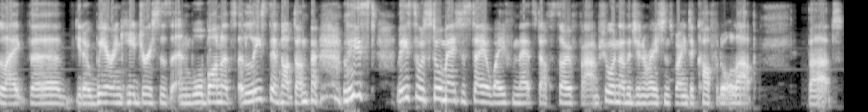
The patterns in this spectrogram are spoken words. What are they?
like the you know wearing headdresses and war bonnets, at least they've not done that. At least at least we've still managed to stay away from that stuff so far. I'm sure another generation's going to cough it all up, but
